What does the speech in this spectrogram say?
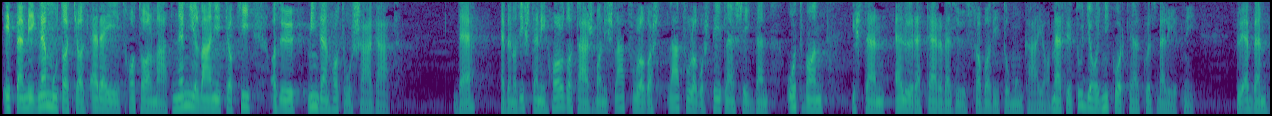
éppen még nem mutatja az erejét, hatalmát, nem nyilvánítja ki az ő minden hatóságát. De ebben az isteni hallgatásban is látszólagos, látszólagos tétlenségben ott van Isten előre tervező, szabadító munkája, mert ő tudja, hogy mikor kell közbelépni. Ő ebben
